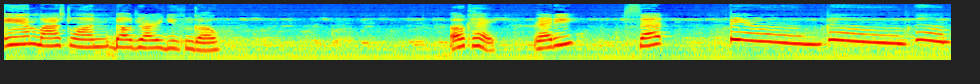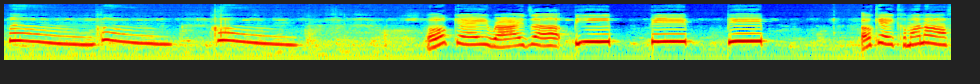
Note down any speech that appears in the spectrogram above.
And last one, Bell Jar, you can go. Okay, ready, set, boom, boom, boom, boom, boom. Okay, rise up. Beep, beep, beep. Okay, come on off.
